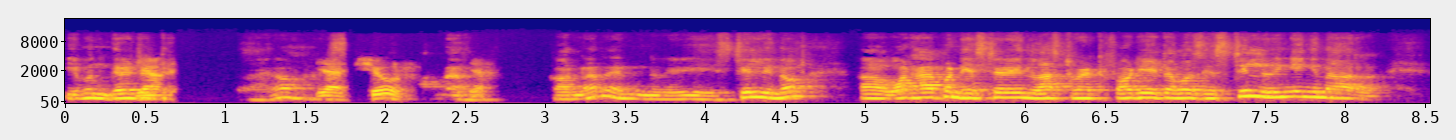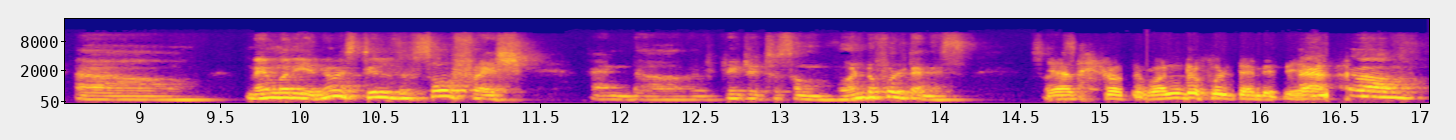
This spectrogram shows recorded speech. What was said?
even there yeah. you know yeah sure. corner, yeah. corner. And we still you know uh, what happened yesterday in the last 48 hours is still ringing in our uh, memory you know still so fresh. And uh, we've treated to some wonderful tennis so yeah so wonderful tennis yeah. And, um,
